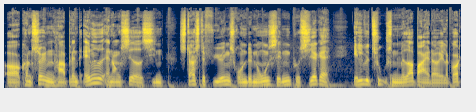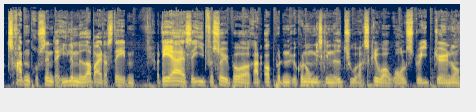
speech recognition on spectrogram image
og koncernen har blandt andet annonceret sin største fyringsrunde nogensinde på cirka 11.000 medarbejdere, eller godt 13 procent af hele medarbejderstaben. Og det er altså i et forsøg på at rette op på den økonomiske nedtur, skriver Wall Street Journal.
